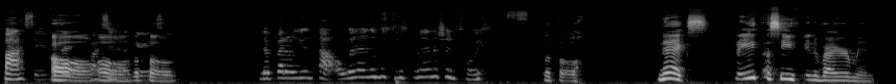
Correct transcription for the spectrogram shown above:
passive. Oo, or passive oo, aggressive. totoo. Na parang yung tao, wala naman, wala na siyang choice. Totoo. Next, create a safe environment.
